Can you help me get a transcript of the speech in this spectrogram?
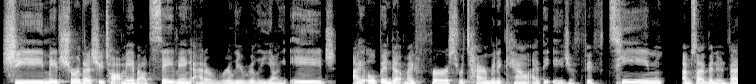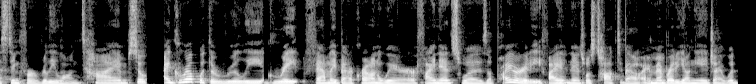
She made sure that she taught me about saving at a really, really young age. I opened up my first retirement account at the age of 15. Um, so I've been investing for a really long time. So I grew up with a really great family background where finance was a priority. Finance was talked about. I remember at a young age, I would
